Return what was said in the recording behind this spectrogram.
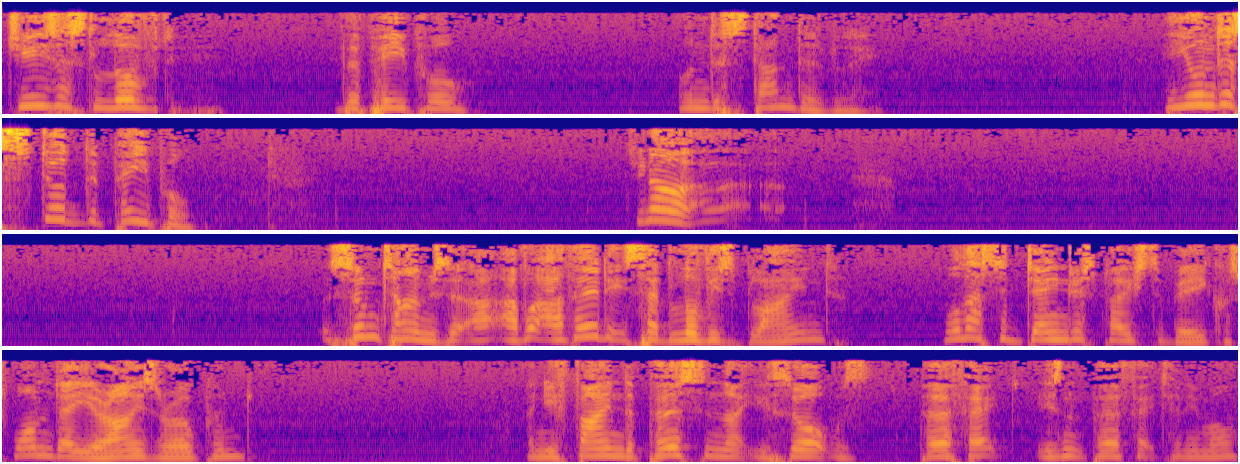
Jesus loved the people understandably. He understood the people. Do you know, sometimes I've, I've heard it said love is blind. Well, that's a dangerous place to be because one day your eyes are opened and you find the person that you thought was perfect isn't perfect anymore.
